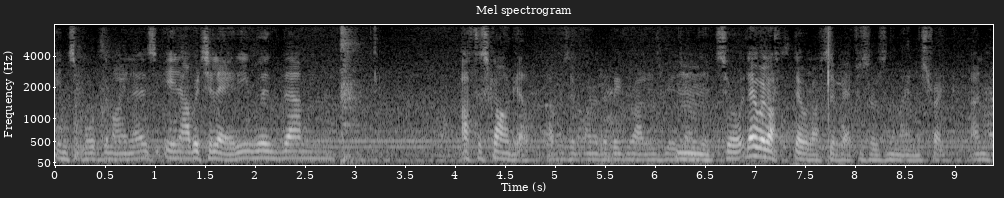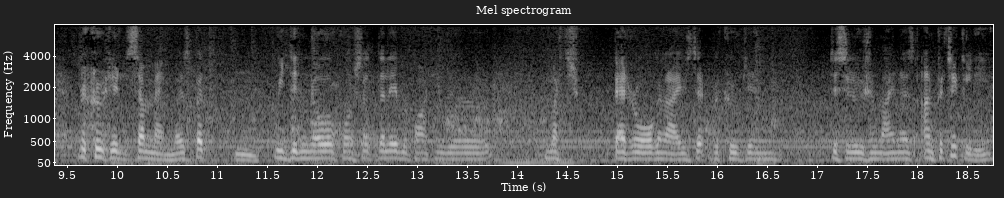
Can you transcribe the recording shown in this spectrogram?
in support of the miners in Abertillery with. Um, after Scargill, that was one of the big rallies we attended. So there were lots, there were lots of episodes in the miners' strike, and recruited some members. But we didn't know, of course, that the Labour Party were much better organised at recruiting disillusioned miners, and particularly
